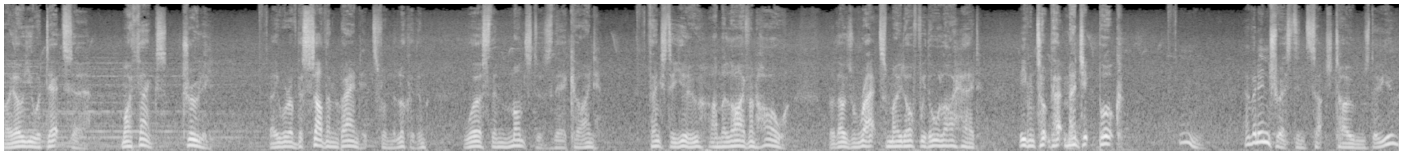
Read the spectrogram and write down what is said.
I owe you a debt, sir. My thanks, truly. They were of the southern bandits from the look of them. Worse than monsters, their kind. Thanks to you, I'm alive and whole. But those rats made off with all I had. Even took that magic book. Hmm. Have an interest in such tomes, do you?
